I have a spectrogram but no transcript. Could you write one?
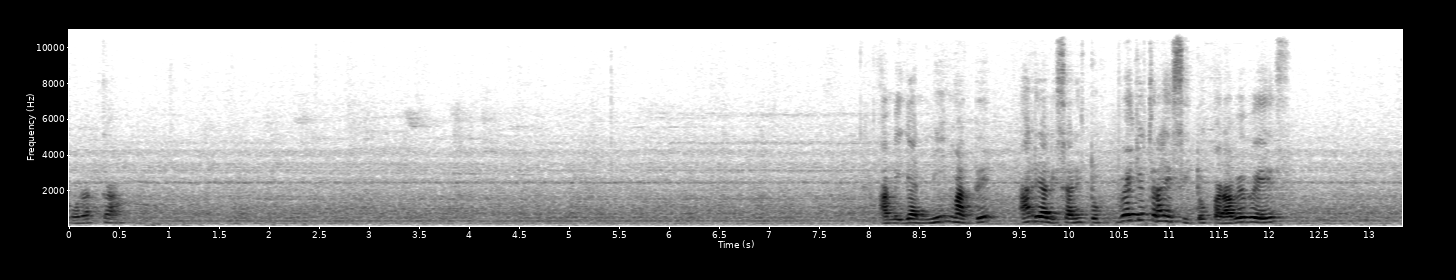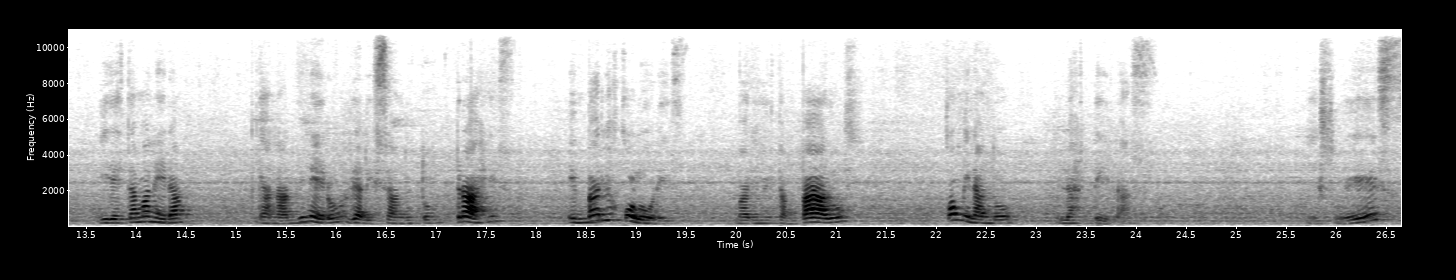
por acá. Amiga anímate a realizar estos bellos trajecitos para bebés y de esta manera ganar dinero realizando estos trajes en varios colores varios estampados combinando las telas. Eso es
